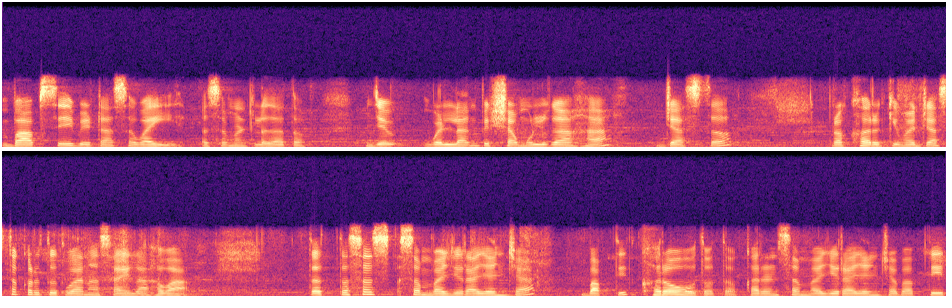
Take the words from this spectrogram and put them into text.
बाप से बेटा सवाई असं म्हटलं जातं. म्हणजे वडिलांपेक्षा मुलगा हा जास्त प्रखर किंवा जास्त कर्तृत्वान असायला हवा. तर तसंच संभाजीराजांच्या बाबतीत खरं होत होतं. कारण संभाजीराजांच्या बाबतीत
